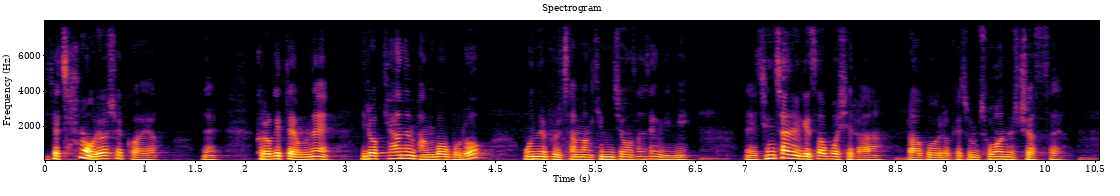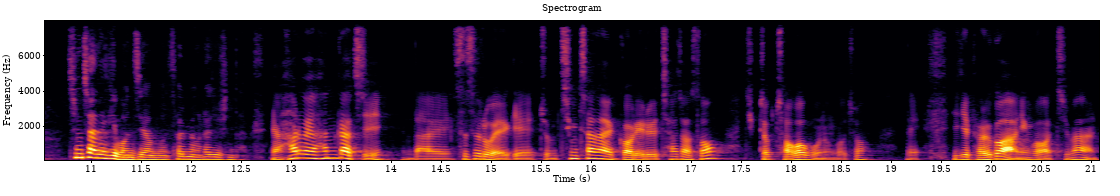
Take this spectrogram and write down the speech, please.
이게 참 어려우실 거예요. 네. 그렇기 때문에 이렇게 하는 방법으로 오늘 불참한 김지용 선생님이 네, 칭찬일기 써보시라 라고 이렇게 좀 조언을 주셨어요. 칭찬일기 뭔지 한번 설명을 해주신다면. 하루에 한 가지 나의 스스로에게 좀 칭찬할 거리를 찾아서 직접 적어보는 거죠. 네, 이게 별거 아닌 것 같지만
